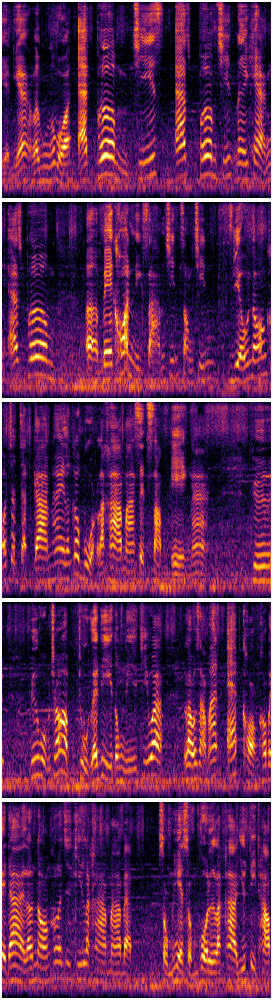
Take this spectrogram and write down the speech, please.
อย่างเงี้ยแล้วคุณก็บอกว่า add เพิ่มชีส add เพิ่มชีสเนยแข็ง add เพิ่มเบคอนอีก 3 ชิ้น 2 ชิ้น เดี๋ยวน้องเขาจะจัดการให้แล้วก็บวกราคามาเสร็จสรรพเองนะคือคือผมชอบถูกและดีตรงนี้ที่ว่าเราสามารถ add ของเข้าไปได้ แล้วน้องเขาจะคิดราคามาแบบสมเหตุสมผลราคายุติธรรม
